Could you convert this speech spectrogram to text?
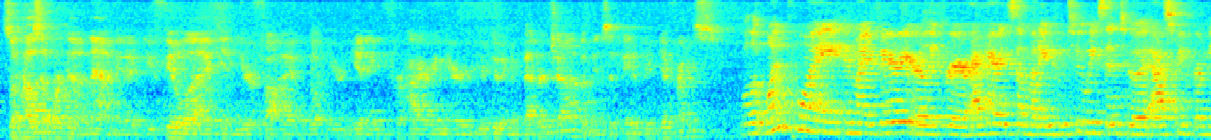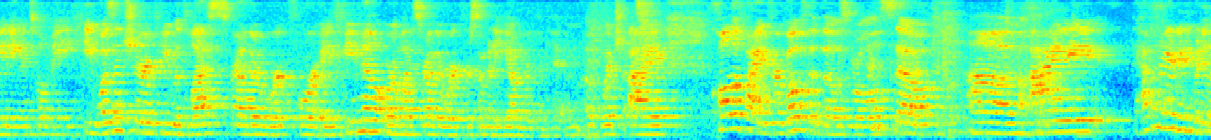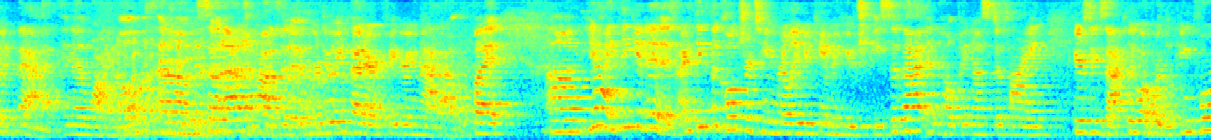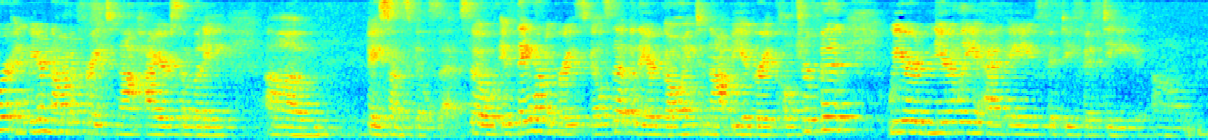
So how's that working out now? I mean, do you feel like in year five, what you're getting for hiring, you're, you're doing a better job? I mean, has it made a big difference? Well, at one point in my very early career, I hired somebody who two weeks into it asked me for a meeting and told me he wasn't sure if he would less rather work for a female or less rather work for somebody younger than him, of which I qualified for both of those roles. So um, I haven't hired anybody like that in a while. Um, so that's positive. We're doing better at figuring that out. But um, yeah, I think it is. I think the culture team really became a huge piece of that in helping us define here's exactly what we're looking for, and we are not afraid to not hire somebody um, based on skill set. So if they have a great skill set, but they are going to not be a great culture fit, we are nearly at a 50-50 um,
